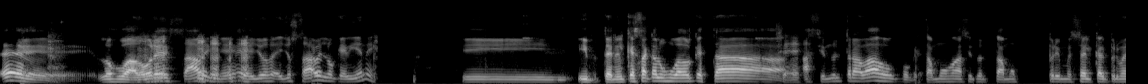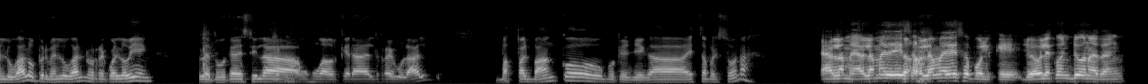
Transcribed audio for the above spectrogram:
eh, los jugadores saben, eh, ellos, ellos saben lo que viene. Y, y, tener que sacar un jugador que está sí. haciendo el trabajo, porque estamos haciendo, estamos cerca del primer lugar, o primer lugar, no recuerdo bien. Le tuve que decirle a un jugador que era el regular, vas para el banco porque llega esta persona Háblame, háblame de eso, háblame de eso porque yo hablé con Jonathan.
